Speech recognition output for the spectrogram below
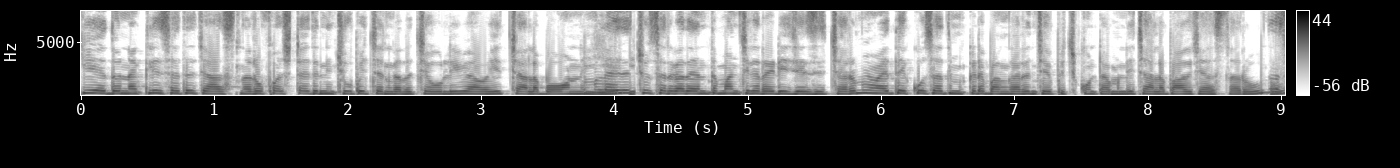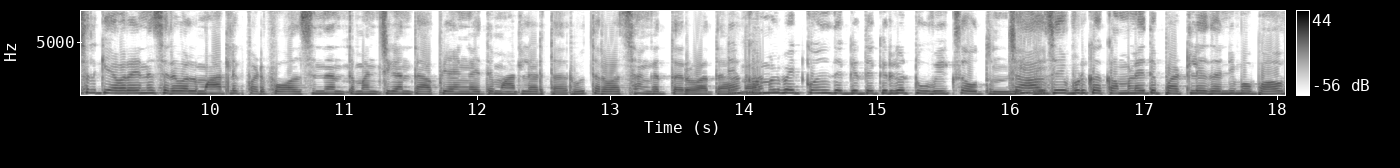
కి ఏదో నక్లీస్ అయితే చేస్తున్నారు. ఫస్ట్ అయితే నేను చూపించాను కదా చెవులు అవి చాలా బాగున్నాయి. చూసారు కదా ఎంత మంచిగా రెడీ చేసి ఇచ్చారు మేమైతే ఎక్కువ శాతం ఇక్కడే బంగారం చేపించుకుంటామండి చాలా బాగా చేస్తారు. అసలు ఎవరైనా సరే వాళ్ళ మాటలకు పడిపోవాల్సింది అంత మంచిగా అంత ఆప్యాయంగా అయితే మాట్లాడతారు. తర్వాత సంగతి తర్వాత. కమ్మలు పెట్టుకొని దగ్గర దగ్గరగా టూ వీక్స్ అవుతుంది. చాలా సేపు కమ్మలు అయితే పట్టలేదండి మా బాబు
